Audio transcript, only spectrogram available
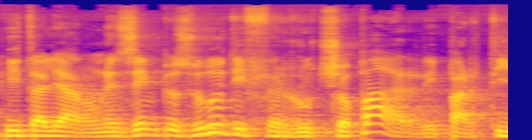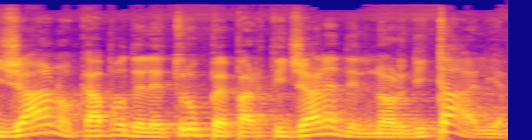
italiana. Un esempio su tutti Ferruccio Parri, partigiano, capo delle truppe partigiane del nord Italia.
